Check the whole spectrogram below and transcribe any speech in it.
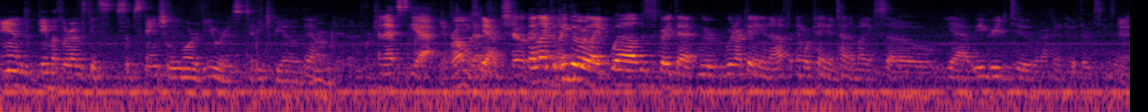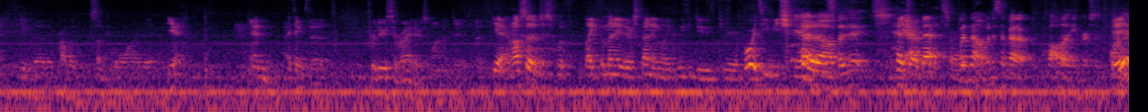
and Game of Thrones gets substantially more viewers to HBO than Yeah. Rome did, unfortunately. And that's yeah. Yeah. Rome was a Yeah. good show. Though. And like the people who were like, well, this is great that we're, we're not getting enough and we're paying a ton of money. So yeah, we agreed to two. We're not going to do a third season, Yeah. even though they probably some people wanted it. Yeah, and I think the producer writers wanted it, but Yeah, and also just with like the money they're spending, like we could do three or four TV shows. Yeah, no, but it, Hedge yeah. our bets, right? But no, but it's about a quality versus Yeah, quantity.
